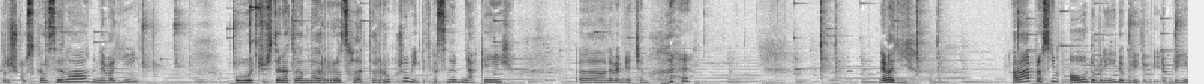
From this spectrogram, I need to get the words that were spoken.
trošku zkazila, nevadí. Uč, na to na rozhled růžový, teďka jsme v nějakých, uh, nevím něčem. nevadí. A prosím, o, dobrý, dobrý, dobrý, dobrý.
